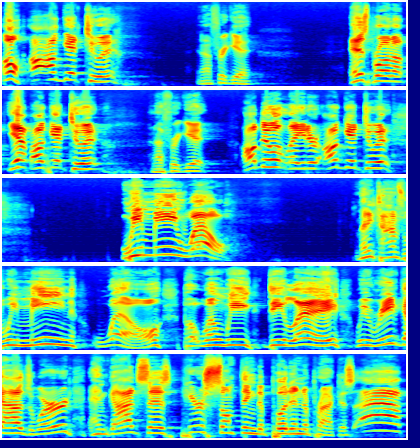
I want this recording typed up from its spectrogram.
Oh, I'll get to it. And I forget. And it's brought up, yep, I'll get to it. And I forget. I'll do it later. I'll get to it. We mean well. Many times we mean well, but when we delay, we read God's word and God says, here's something to put into practice. Ah,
